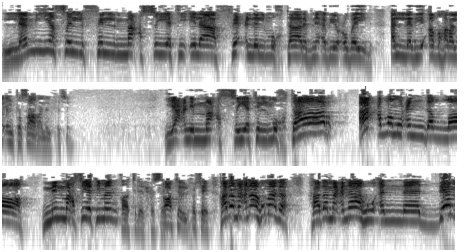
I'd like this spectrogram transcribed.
لم يصل في المعصية إلى فعل المختار بن أبي عبيد الذي أظهر الانتصار للحسين يعني معصية المختار أعظم عند الله من معصية من؟ قاتل الحسين قاتل الحسين هذا معناه ماذا؟ هذا معناه أن دم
